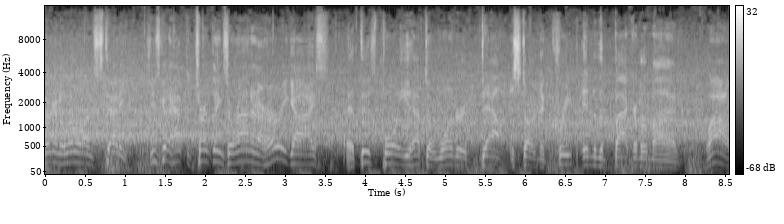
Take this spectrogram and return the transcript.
Looking a little unsteady. She's going to have to turn things around in a hurry, guys. At this point, you have to wonder if doubt is starting to creep into the back of her mind. Wow.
